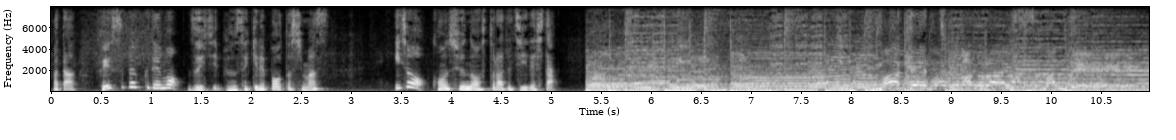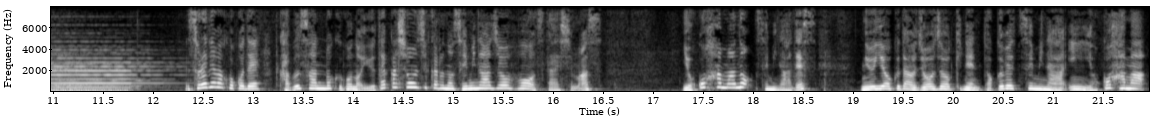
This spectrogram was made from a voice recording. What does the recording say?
また、Facebook でも随時分析レポートします。以上、今週のストラテジーでした。マーケットアナライズマンデーそれではここで株365の豊商事からのセミナー情報をお伝えします。横浜のセミナーです。ニューヨークダウ上場記念特別セミナー in 横浜。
